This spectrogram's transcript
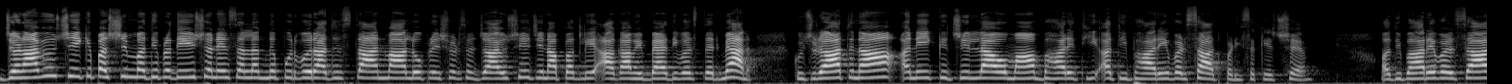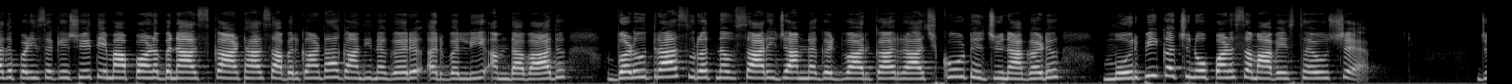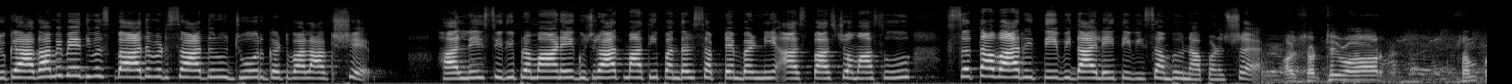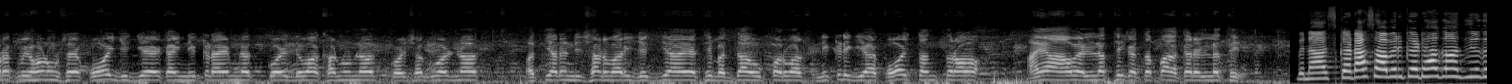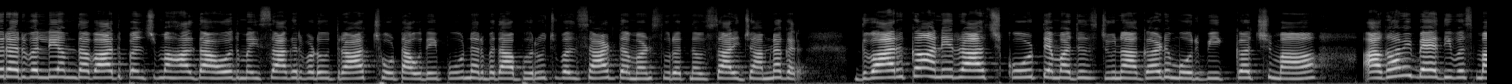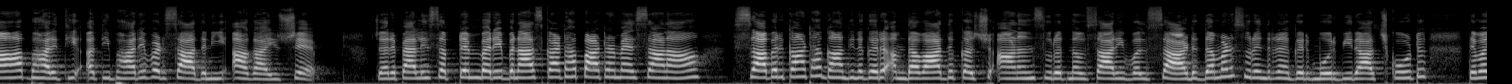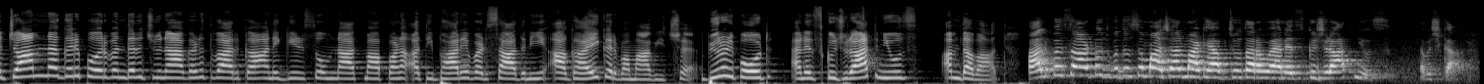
જણાવ્યું છે કે પશ્ચિમ મધ્યપ્રદેશ અને સંલગ્ન પૂર્વ રાજસ્થાનમાં લો પ્રેશર સર્જાયું છે, જેના પગલે આગામી બે દિવસ દરમિયાન ગુજરાતના અનેક જિલ્લાઓમાં ભારેથી અતિભારે વરસાદ પડી શકે છે. અતિભારે વરસાદ પડી શકે છે. તેમાં પણ બનાસકાંઠા, સાબરકાંઠા, ગાંધીનગર, અરવલ્લી, અમદાવાદ, વડોદરા, સુરત, નવસારી, જામનગર, દ્વારકા, રાજકોટ, જૂનાગઢ, મોરબી કચ્છનો પણ સમાવેશ થયો છે. જોકે આગામી બે દિવસ બાદ વરસાદનું જોર ઘટવા લાગશે. હાલની સ્થિતિ પ્રમાણે ગુજરાતમાંથી પંદર સપ્ટેમ્બરની આસપાસ ચોમાસું સત્તાવાર રીતે વિદાય લે તેવી સંભાવના પણ છે. આ છઠ્ઠી વાર સંપર્ક વિહોણું છે. કોઈ જગ્યાએ કંઈ નીકળાય એમ નથી, કોઈ દવાખાનું નથી, કોઈ સગવડ નથી. અત્યારે નિશાળવાળી જગ્યાએથી બધા ઉપરવાસ નીકળી ગયા. કોઈ તંત્ર અહીંયા આવેલ નથી કે તપાસ કરેલ નથી. બનાસકાંઠા, સાબરકાંઠા, ગાંધીનગર, અરવલ્લી, અમદાવાદ, પંચમહાલ, દાહોદ, મહીસાગર, વડોદરા, છોટાઉદેપુર, નર્મદા, ભરૂચ, વલસાડ, દમણ, સુરત, નવસારી, જામનગર, દ્વારકા અને રાજકોટ તેમજ જૂનાગઢ, મોરબી, કચ્છમાં આગામી બે દિવસમાં ભારેથી અતિભારે વરસાદની આગાહી છે. જ્યારે પહેલી સપ્ટેમ્બરે બનાસકાંઠા, પાટણ, મહેસાણા સાબરકાંઠા, ગાંધીનગર, અમદાવાદ, કચ્છ, આણંદ, સુરત, નવસારી, વલસાડ, દમણ, સુરેન્દ્રનગર, મોરબી, રાજકોટ તેમજ જામનગર, પોરબંદર, જૂનાગઢ, દ્વારકા અને ગીર સોમનાથમાં પણ અતિભારે વરસાદની આગાહી કરવામાં આવી છે. Bureau report, NS Gujarat news, Ahmedabad. હાલ બસ આટલું જ વધુ સમાચાર માટે આપ જોતા રહો એનએસ ગુજરાત ન્યૂઝ. નમસ્કાર.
